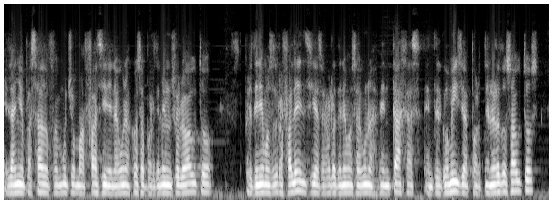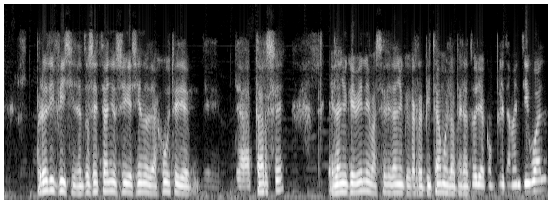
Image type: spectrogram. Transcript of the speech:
El año pasado fue mucho más fácil en algunas cosas por tener un solo auto, pero teníamos otras falencias, ahora tenemos algunas ventajas, entre comillas, por tener dos autos, pero es difícil. Entonces este año sigue siendo de ajuste y de adaptarse el año que viene va a ser el año que repitamos la operatoria completamente igual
